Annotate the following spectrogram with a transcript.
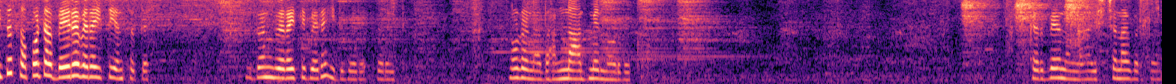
ಇದು ಸಪೋಟ ಬೇರೆ ವೆರೈಟಿ ಅನಿಸುತ್ತೆ. ಇದೊಂದು ವೆರೈಟಿ ಬೇರೆ, ಇದು ಬೇರೆ ವೆರೈಟಿ ನೋಡೋಣ, ಅದು ಹಣ್ಣು ಆದಮೇಲೆ ನೋಡಬೇಕು. ಕರಿಬೇವನ್ನ ಎಷ್ಟು ಚೆನ್ನಾಗಿ ಬರ್ತವೆ.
